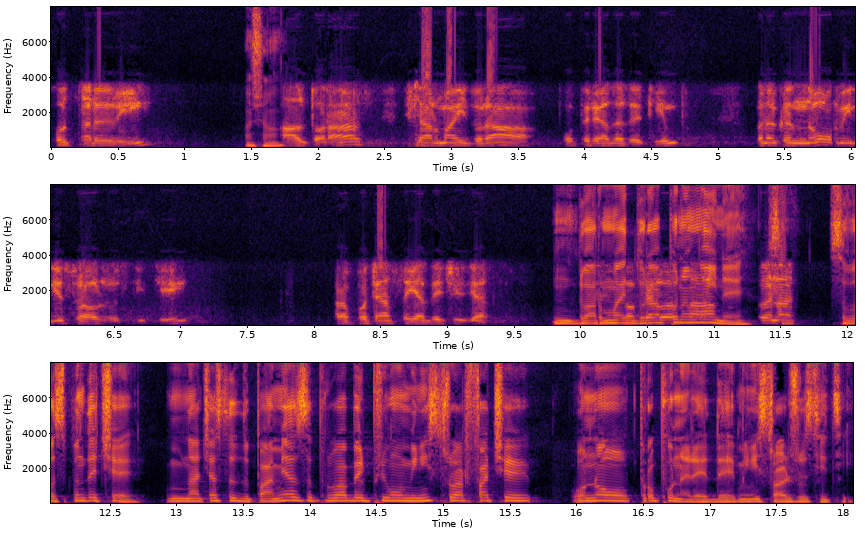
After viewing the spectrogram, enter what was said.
hotărârii Așa. altora și ar mai dura o perioadă de timp până când noul ministru al justiției ar putea să ia decizia. Doar mai În dura felul până ăsta, mâine. în a- Să, să vă spun de ce. În această după-amiază, probabil primul ministru ar face o nouă propunere de ministru al justiției.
